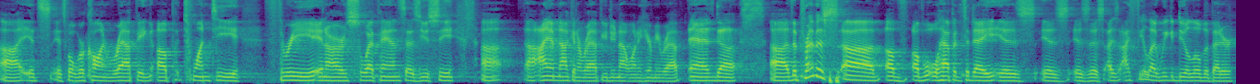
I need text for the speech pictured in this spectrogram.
Uh, it's, it's what we're calling wrapping up 23 in our sweatpants, as you see. Uh, uh, I am not going to rap. You do not want to hear me rap. And uh, uh, the premise uh, of, of what will happen today is, is, is this I, I feel like we could do a little bit better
